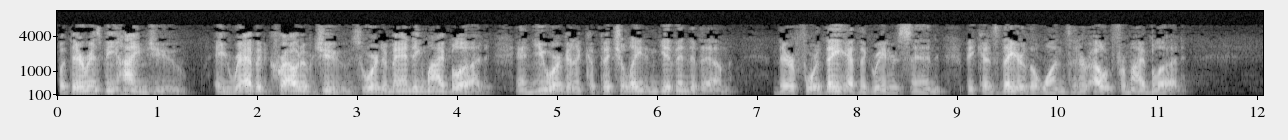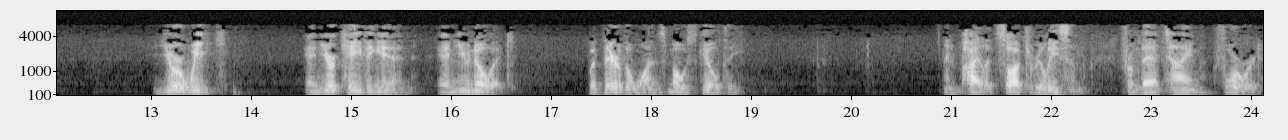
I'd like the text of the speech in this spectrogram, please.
But there is behind you a rabid crowd of Jews who are demanding my blood, and you are going to capitulate and give in to them. Therefore, they have the greater sin because they are the ones that are out for my blood. You're weak, and you're caving in, and you know it, but they're the ones most guilty. And Pilate sought to release him from that time forward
